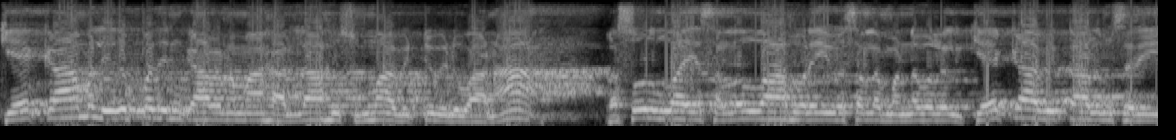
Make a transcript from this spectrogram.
கேட்காமல் இருப்பதின் காரணமாக அல்லாஹு சும்மா விட்டு விடுவானா? ரசூலுல்லாஹி சல்லாஹு அலைஹி மன்னவர்கள் கேட்காவிட்டாலும் சரி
